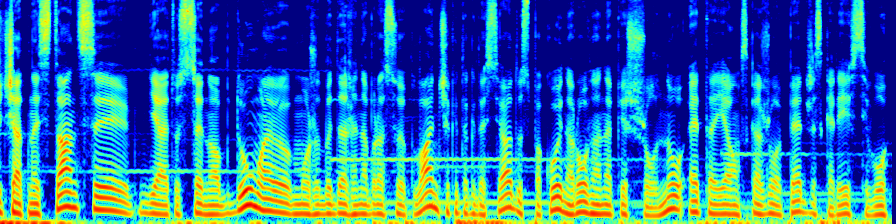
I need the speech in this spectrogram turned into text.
печатной станции, я эту сцену обдумаю, может быть даже набросаю планчик и тогда сяду, спокойно, ровно напишу. Но это, я вам скажу, опять же, скорее всего,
